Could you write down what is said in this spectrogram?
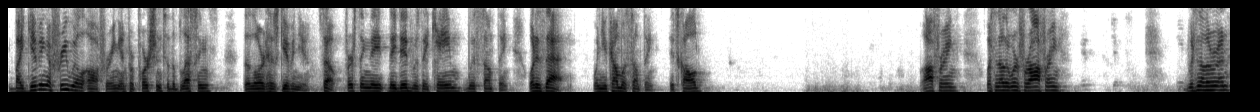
by giving a freewill offering in proportion to the blessings the Lord has given you. So, first thing they, they did was they came with something. What is that? When you come with something, it's called Offering. What's another word for offering? What's another one?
